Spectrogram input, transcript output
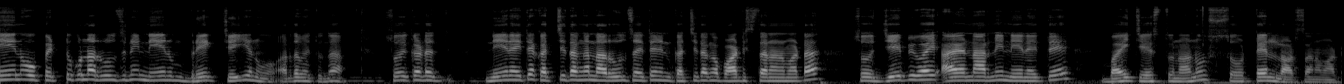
నేను పెట్టుకున్న రూల్స్ని నేను బ్రేక్ చెయ్యను. అర్థమవుతుందా? సో ఇక్కడ నేనైతే ఖచ్చితంగా నా రూల్స్ అయితే నేను ఖచ్చితంగా పాటిస్తానన్నమాట. సో జేపీవై ఐఎన్ఆర్ని నేనైతే బై చేస్తున్నాను. సో టెన్ లాట్స్ అనమాట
